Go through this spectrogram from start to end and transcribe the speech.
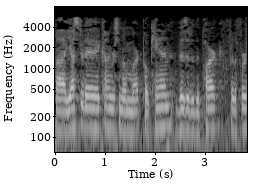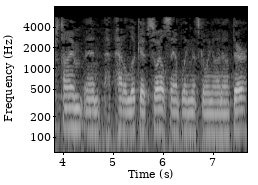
Uh, yesterday, Congressman Mark Pocan visited the park for the first time and had a look at soil sampling that's going on out there.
